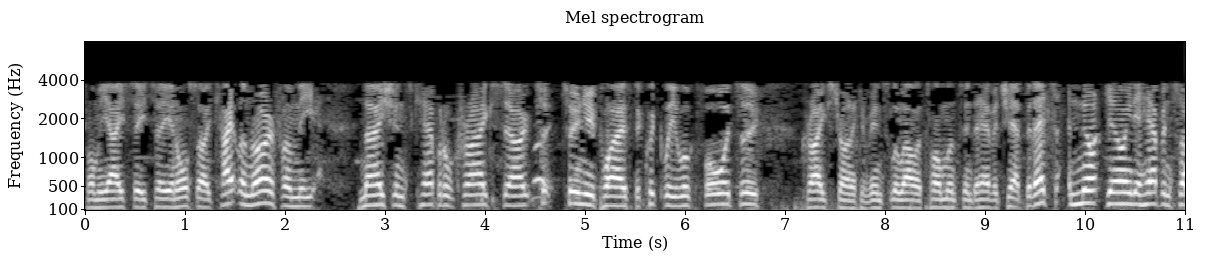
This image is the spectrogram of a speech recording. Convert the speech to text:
from the ACT, and also Caitlin Rowe from the nation's capital, Craig. So t- two new players to quickly look forward to. Craig's trying to convince Louella Tomlinson to have a chat, but that's not going to happen. So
